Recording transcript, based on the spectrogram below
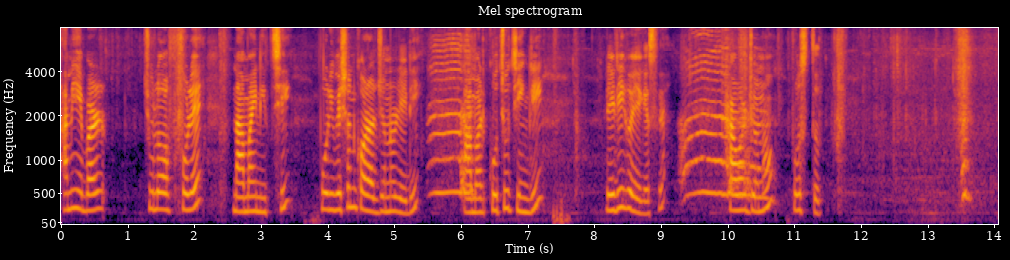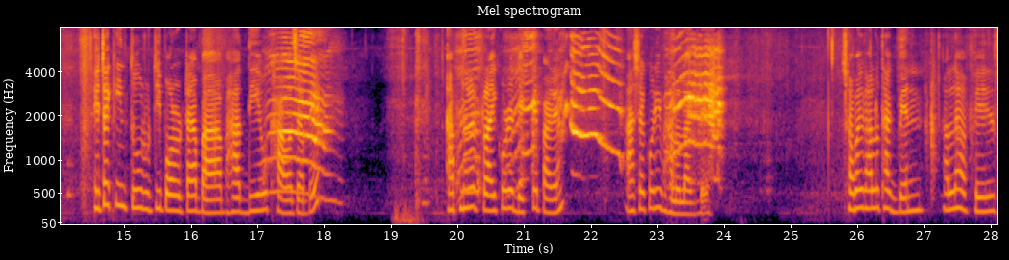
আমি এবার চুলো অফ করে নামাই নিচ্ছি, পরিবেশন করার জন্য রেডি আমার কচু চিংড়ি রেডি হয়ে গেছে। খাওয়ার জন্য প্রস্তুত। এটা কিন্তু রুটি পরোটা বা ভাত দিয়েও খাওয়া যাবে। আপনারা ট্রাই করে দেখতে পারেন। আশা করি ভালো লাগবে। সবাই ভালো থাকবেন। আল্লাহ হাফেজ।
